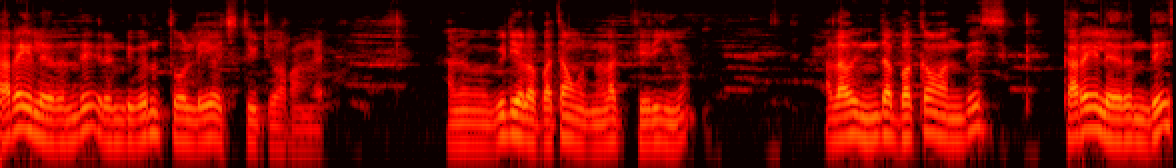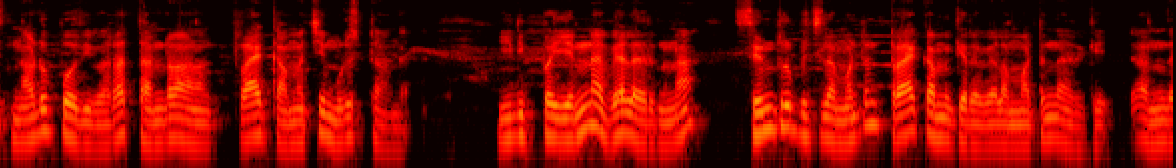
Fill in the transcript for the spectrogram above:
கரையிலிருந்து ரெண்டு பேரும் தோல்லையே வச்சு தூக்கிட்டு வராங்க. அந்த வீடியோவில் பார்த்தா உங்களுக்கு நல்லா தெரியும். அதாவது இந்த பக்கம் வந்து கரையில இருந்து நடுப்பகுதி வர தண்டவாளம் ட்ராக் அமைச்சு முடிச்சிட்டாங்க. இது இப்போ என்ன வேலை இருக்குன்னா சென்ட்ரு பிச்சில் மட்டும் ட்ராக் அமைக்கிற வேலை மட்டும்தான் இருக்குது அந்த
